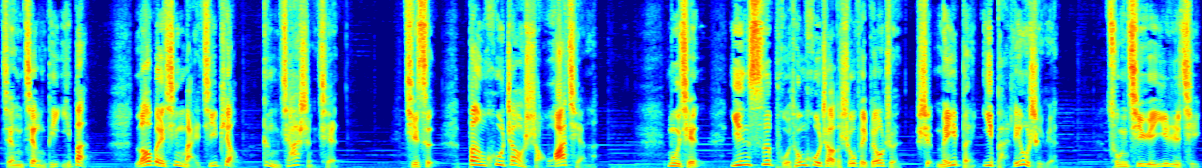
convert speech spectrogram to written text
将降低一半，老百姓买机票更加省钱。其次，办护照少花钱了。目前，因私普通护照的收费标准是每本一百六十元。从七月一日起，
